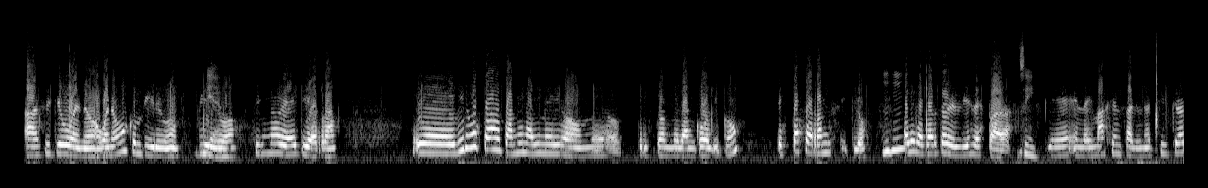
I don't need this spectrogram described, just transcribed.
Así que bueno, bueno, vamos con Virgo. Virgo, signo de tierra. Eh, Virgo está también ahí medio, medio tristón, melancólico. Está cerrando ciclos. Ujú. Sale la carta del 10 de espadas, Sí, que en la imagen sale una chica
